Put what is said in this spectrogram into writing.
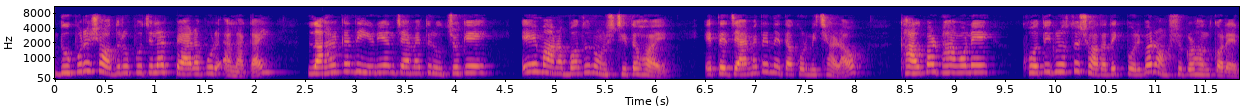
দুপুরে সদর উপজেলার প্যারাপুর এলাকায় লাহারকান্দি ইউনিয়ন জামায়াতের উদ্যোগে এ মানববন্ধন অনুষ্ঠিত হয়। এতে জামায়াতের নেতাকর্মী ছাড়াও খালপাড় ভাঙনে ক্ষতিগ্রস্ত শতাধিক পরিবার অংশগ্রহণ করেন।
